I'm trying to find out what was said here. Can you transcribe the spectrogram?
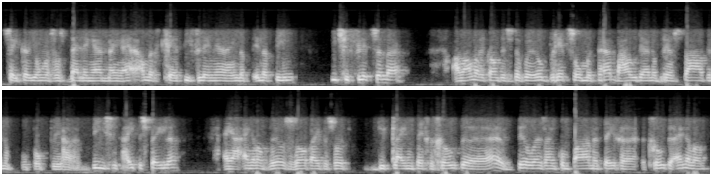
zeker jongens als Bellingham en ja, andere creatievelingen in dat, in dat team. Ietsje flitsender. Aan de andere kant is het ook wel heel Brits om het hè, behouden en op resultaat en op, op, op ja, decentheid te spelen. En ja, Engeland-Wales is altijd een soort die kleine tegen grote. Hè, Bill en zijn companen tegen het grote Engeland.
